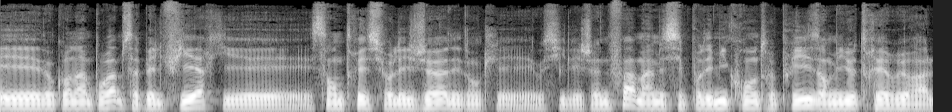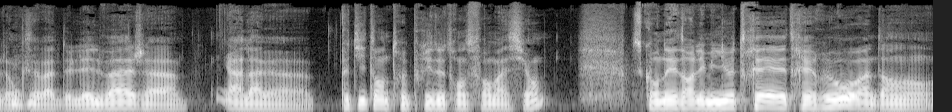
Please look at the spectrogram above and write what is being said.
Et donc on a un programme qui s'appelle Fier qui est centré sur les jeunes et donc les, aussi les jeunes femmes. hein. mais c'est pour des micro-entreprises en milieu très rural. Donc ça va de l'élevage à, à la petite entreprise de transformation. Parce qu'on est dans les milieux très, très ruraux, hein, dans,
